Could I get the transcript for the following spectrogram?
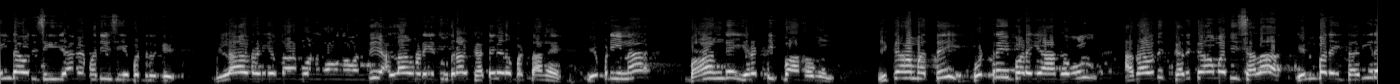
ஐந்தாவது செய்தியாக பதிவு செய்யப்பட்டிருக்கு. பிலால் ரலியல்லாஹு அவங்க வந்து அல்லாஹ்வுடைய தூதரால் கட்டளையிடப்பட்டாங்க. எப்படின்னா பாங்க இரட்டிப்பாகவும் இக்காமத்தை ஒற்றைப்படையாகவும் அதாவது கதுக்காமதி சலா என்பதை தவிர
